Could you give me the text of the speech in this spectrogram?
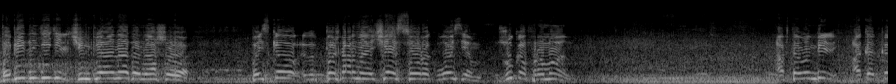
Победитель чемпионата нашего. Пожарная часть 48. Жуков Роман. Автомобиль АКК.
